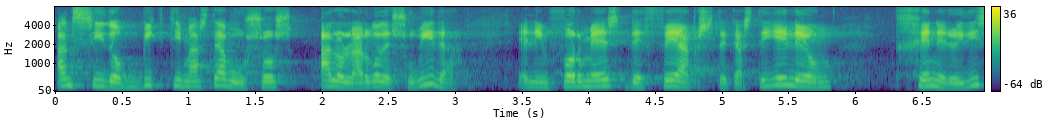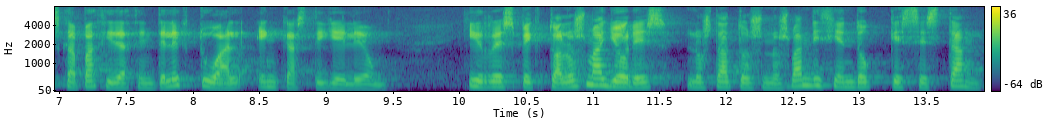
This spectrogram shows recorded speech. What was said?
han sido víctimas de abusos a lo largo de su vida. El informe es de FEAPS de Castilla y León, Género y Discapacidad Intelectual en Castilla y León. Y respecto a los mayores, los datos nos van diciendo que se están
